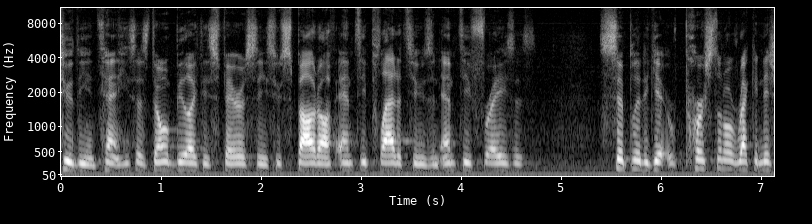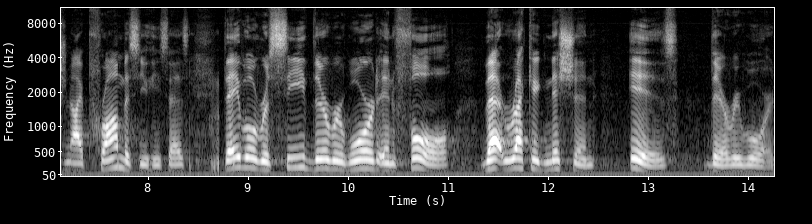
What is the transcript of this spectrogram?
to the intent. He says, Don't be like these Pharisees who spout off empty platitudes and empty phrases simply to get personal recognition. I promise you, he says, they will receive their reward in full. That recognition is their reward.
